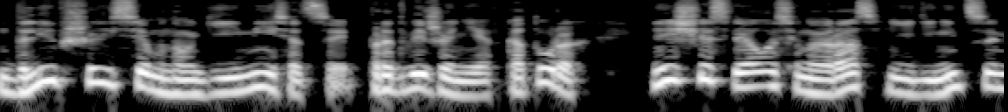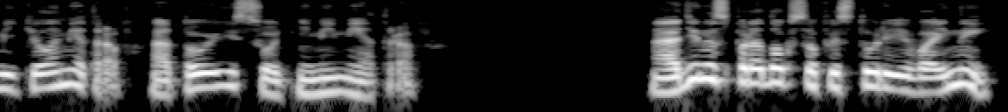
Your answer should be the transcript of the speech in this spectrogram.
длившиеся многие месяцы, продвижение в которых исчислялось иной раз единицами километров, а то и сотнями метров. Один из парадоксов истории войны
